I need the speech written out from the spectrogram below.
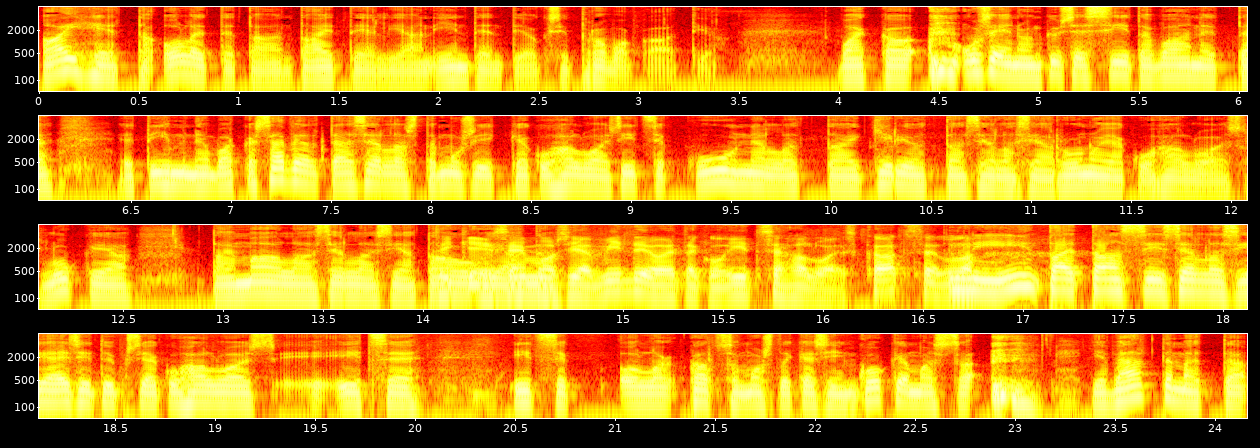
aiheetta oletetaan taiteilijan intentioksi provokaatio. Vaikka usein on kyse siitä vaan, että, että ihminen vaikka säveltää sellaista musiikkia, kun haluaisi itse kuunnella, tai kirjoittaa sellaisia runoja, kun haluaisi lukea, tai maalaa sellaisia tauluja. Tekee että- semmoisia videoita, kun itse haluaisi katsella. niin, tai tanssii sellaisia esityksiä, kun haluaisi itse, itse olla katsomosta käsin kokemassa. Ja välttämättä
